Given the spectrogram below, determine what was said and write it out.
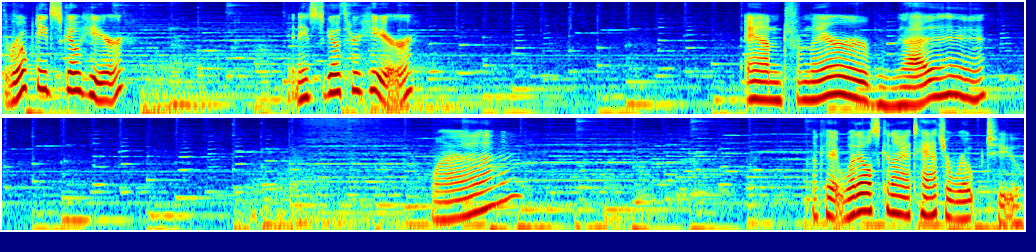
the rope needs to go here. It needs to go through here. And from there... Uh, what? Okay, what else can I attach a rope to?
